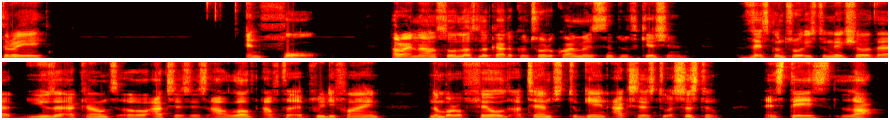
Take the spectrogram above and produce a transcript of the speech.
three, and four. All right, now, so let's look at the control requirements simplification. This control is to make sure that user accounts or accesses are locked after a predefined number of failed attempts to gain access to a system and stays locked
